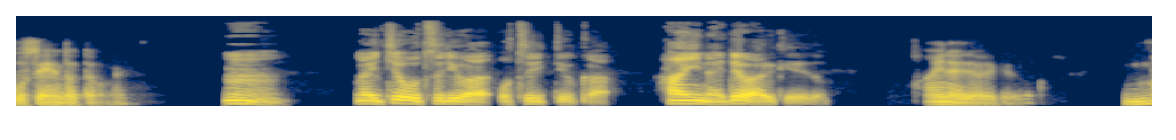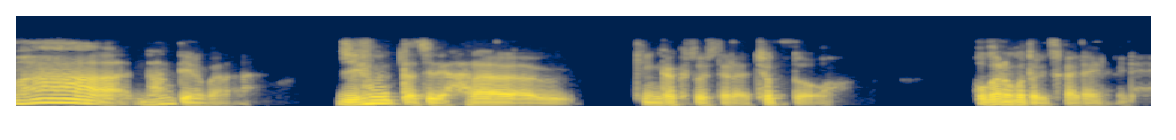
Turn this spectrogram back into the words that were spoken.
5千円だったのね。うん。まあ一応お釣りは、お釣りっていうか、範囲内ではあるけれど。範囲内であるけど。まあ、なんていうのかな。自分たちで払う金額としたら、ちょっと、他のことに使いたいな、みたい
